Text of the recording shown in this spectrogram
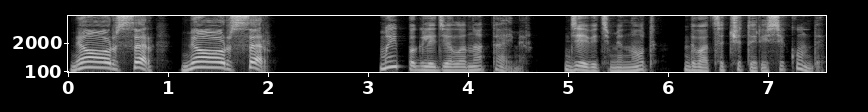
Мёрсер! Мёрсер!» Мэй поглядела на таймер. 9 минут 24 секунды.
